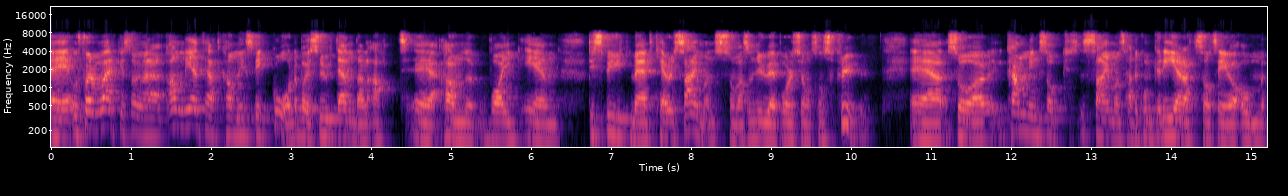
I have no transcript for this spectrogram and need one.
Eh, och för verket så, jag menar, anledningen till att Cummings fick gå, det var i slutändan att eh, han var i en dispyt med Kerry Simons, som alltså nu är Boris Johnsons fru. Eh, så Cummings och Simons hade konkurrerat så att säga om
